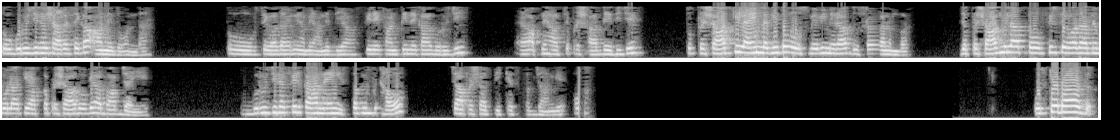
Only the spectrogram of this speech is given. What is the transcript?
तो गुरु जी ने इशारे से कहा, आने दो अंदर। तो सेवादार ने हमें आने दिया। फिर एक आंटी ने कहा गुरु जी अपने हाथ से प्रसाद दे दीजिए। तो प्रसाद की लाइन लगी तो उसमें भी मेरा दूसरा नंबर। जब प्रसाद मिला तो फिर सेवादार ने बोला कि आपका प्रसाद हो गया, अब आप जाइए। गुरु जी ने फिर कहा, नहीं सब में बिठाओ। चाह प्रसाद पी के सब जाएँगे। उसके बाद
